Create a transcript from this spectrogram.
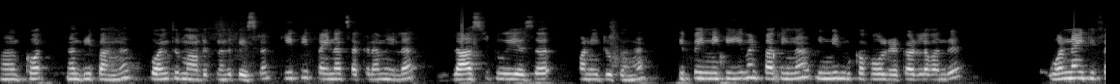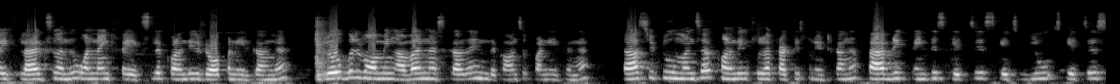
நான் தீபாங்க கோயம்புத்தூர் மாவட்டத்துலேருந்து பேசுகிறேன் கீர்த்தி ஃபைன் ஆர்ட்ஸ் அகாடமியில் லாஸ்ட் டூ இயர்ஸாக பண்ணிகிட்ருக்கோங்க இப்போ இன்னைக்கு ஈவெண்ட் பார்த்தீங்கன்னா இந்தியன் புக் ஆஃப் வேர்ல்ட் ரெக்கார்டில் வந்து ஒன் நைன்டி ஃபைவ் ஃப்ளாக்ஸ் வந்து ஒன் நைன்டி ஃபைவ் எக்ஸில் குழந்தைங்க ட்ரா பண்ணியிருக்காங்க. குளோபல் வார்மிங் அவேர்னஸ்க்காக இந்த கான்செப்ட் பண்ணியிருக்காங்க. லாஸ்ட் டூ மந்த்ஸாக குழந்தைங்க ஃபுல்லாக ப்ராக்டிஸ் பண்ணிட்டு இருக்காங்க. Fabric paint sketches sketch blue sketches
